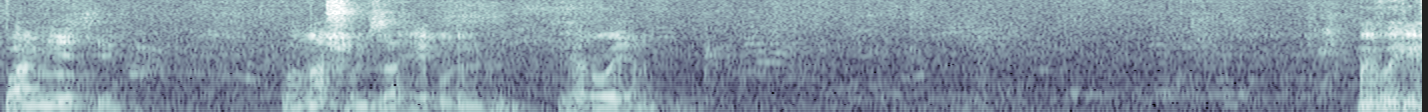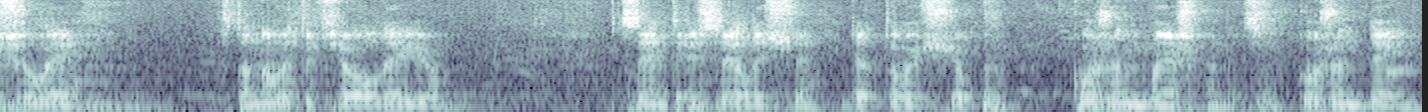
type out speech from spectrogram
пам'яті по нашим загиблим героям. Ми вирішили встановити цю алею в центрі селища для того, щоб кожен мешканець, кожен день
